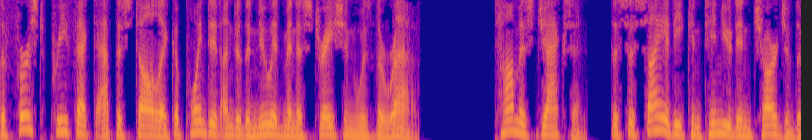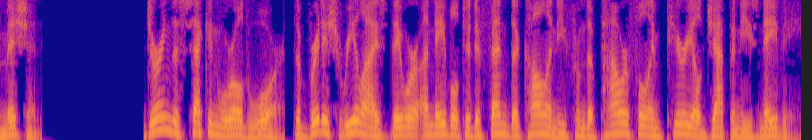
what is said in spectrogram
The first prefect apostolic appointed under the new administration was the Rev. Thomas Jackson. The society continued in charge of the mission. During the Second World War, the British realized they were unable to defend the colony from the powerful Imperial Japanese Navy.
